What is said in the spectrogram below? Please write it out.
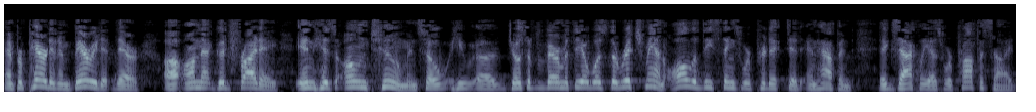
and prepared it and buried it there uh, on that Good Friday in his own tomb. And so he, uh, Joseph of Arimathea was the rich man. All of these things were predicted and happened exactly as were prophesied.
